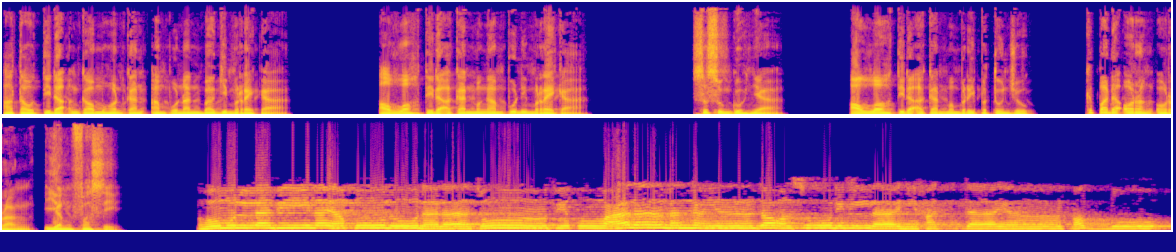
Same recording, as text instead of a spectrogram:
atau tidak engkau mohonkan ampunan bagi mereka. Allah tidak akan mengampuni mereka. Sesungguhnya, Allah tidak akan memberi petunjuk kepada orang-orang yang fasik. هم الذين يقولون لا تنفقوا على من عند رسول الله حتى ينفضوا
